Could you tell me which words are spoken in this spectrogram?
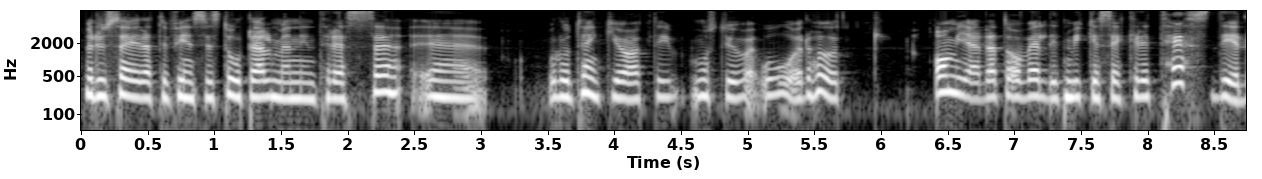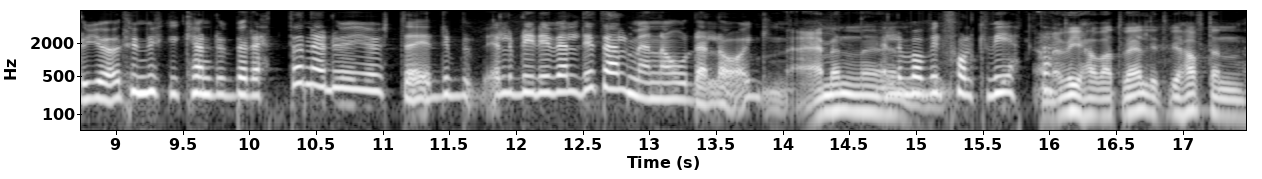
Men du säger att det finns ett stort allmänintresse och då tänker jag att det måste ju vara oerhört omgärdat av väldigt mycket sekretess det du gör. Hur mycket kan du berätta när du är ute? Eller blir det väldigt allmänna ordalag? Nej, men, Eller vad vill folk veta? Ja, men vi har varit väldigt, vi har haft en,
